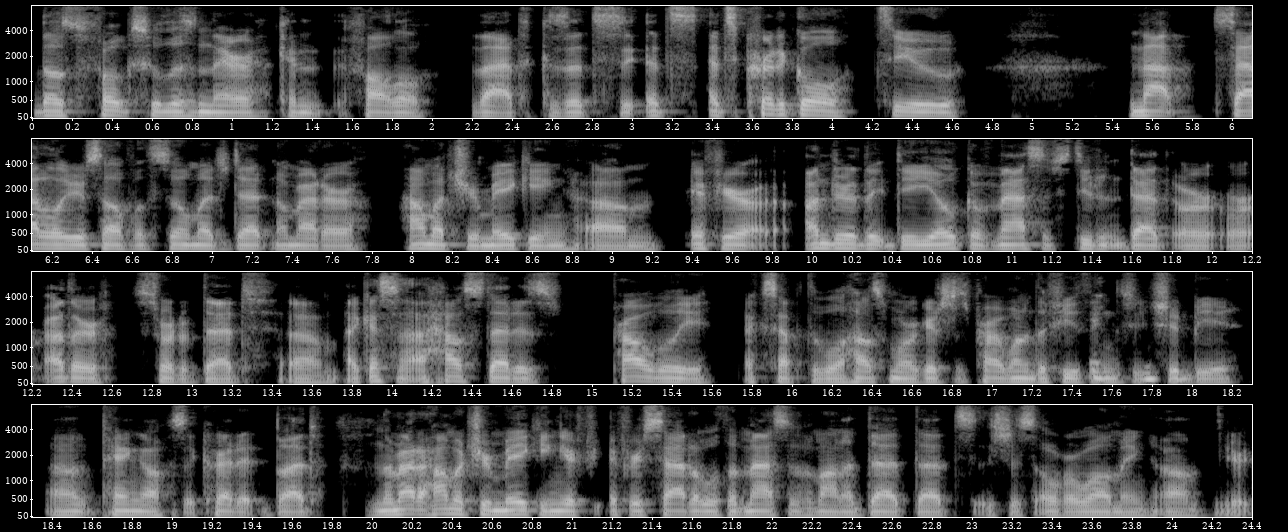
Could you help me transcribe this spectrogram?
those folks who listen there can follow that because it's it's it's critical to not saddle yourself with so much debt no matter how much you're making um, if you're under the, the yoke of massive student debt or, or other sort of debt um, i guess a house debt is probably acceptable. House mortgage is probably one of the few things you should be uh, paying off as a credit. But no matter how much you're making, if if you're saddled with a massive amount of debt, that's it's just overwhelming. Um, you're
